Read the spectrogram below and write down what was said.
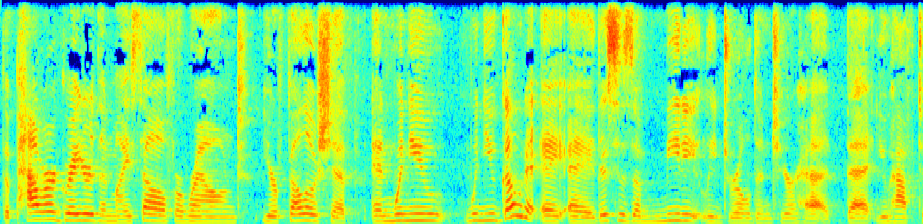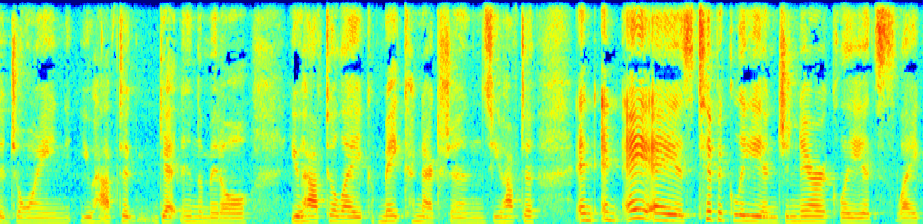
the power greater than myself around your fellowship. And when you when you go to AA this is immediately drilled into your head that you have to join you have to get in the middle you have to like make connections you have to and and AA is typically and generically it's like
